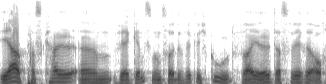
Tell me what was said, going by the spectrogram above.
Ja, Pascal, ähm, wir ergänzen uns heute wirklich gut, weil das wäre auch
